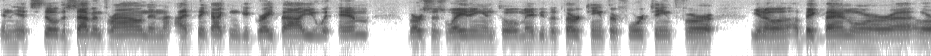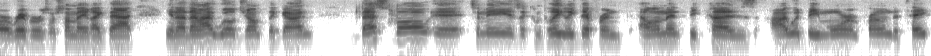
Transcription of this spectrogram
and it's still the seventh round, and I think I can get great value with him versus waiting until maybe the 13th or 14th for you know a Big Ben or uh, or a Rivers or somebody like that, you know, then I will jump the gun. Best ball it, to me is a completely different element because I would be more prone to take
